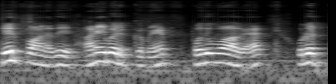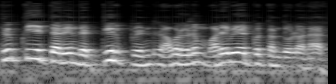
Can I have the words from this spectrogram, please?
தீர்ப்பானது அனைவருக்குமே பொதுவாக ஒரு திருப்தியை தருகின்ற தீர்ப்பு என்று அவர்களும் வரவேற்பு தந்துள்ளனர்.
